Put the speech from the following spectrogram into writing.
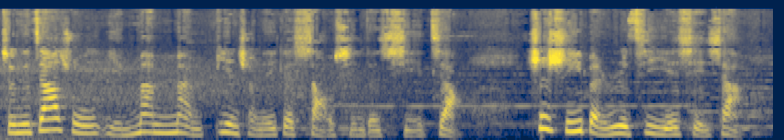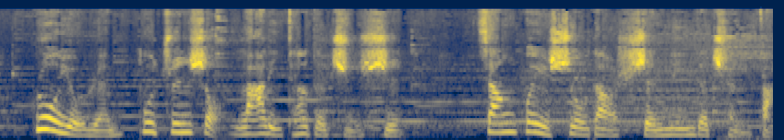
整个家族也慢慢变成了一个小型的邪教。这时，一本日记也写下：若有人不遵守拉里特的指示，将会受到神灵的惩罚。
